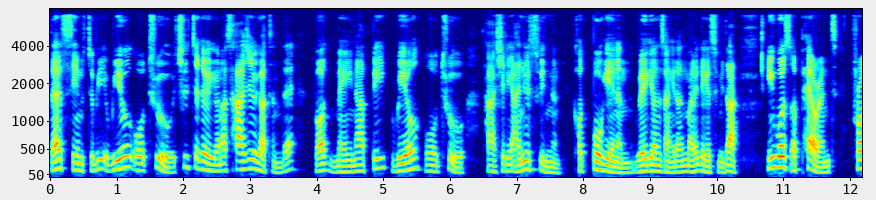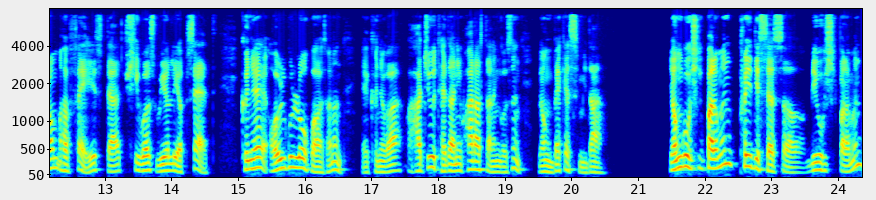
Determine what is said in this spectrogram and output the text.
that seems to be real or true, 실제적이거나 사실 같은데 but may not be real or true, 사실이 아닐 수 있는 겉보기에는 외견상이라는 말이 되겠습니다. It was apparent from her face that she was really upset. 그녀의 얼굴로 보아서는 그녀가 아주 대단히 화났다는 것은 명백했습니다. 영국식 발음은 predecessor, 미국식 발음은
